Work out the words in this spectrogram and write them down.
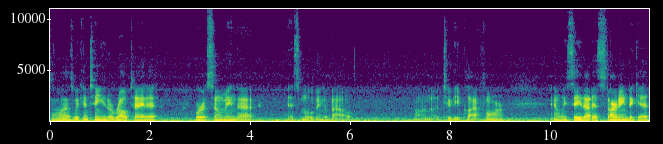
So as we continue to rotate it, we're assuming that it's moving about on the 2D platform. And we see that it's starting to get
